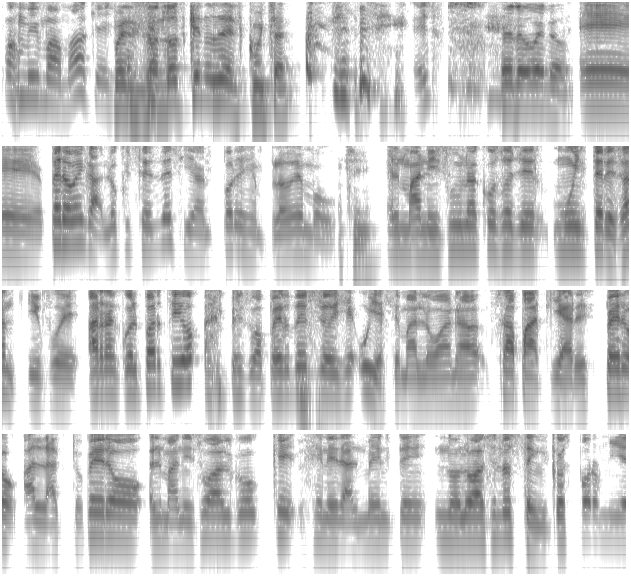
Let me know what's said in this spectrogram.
o mi mamá, que Pues son los que nos escuchan. eso. Pero bueno, Eh, pero venga, lo que ustedes decían, por ejemplo, de Mou, sí. el man hizo una cosa ayer muy interesante y fue, arrancó el partido, empezó a perder, yo dije, uy, este man lo van a zapatear, espero al acto, pero el man hizo algo que generalmente no lo hacen los técnicos por miedo,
